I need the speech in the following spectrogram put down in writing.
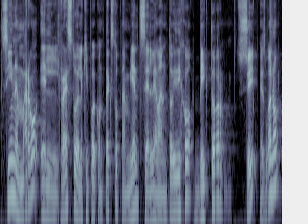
Sin embargo, el resto del equipo de contexto también se levantó y dijo, Víctor, sí, es bueno,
